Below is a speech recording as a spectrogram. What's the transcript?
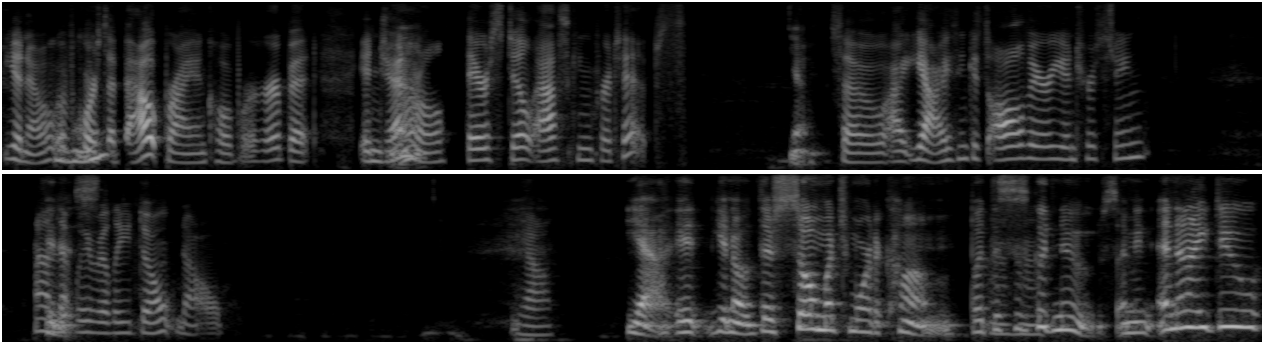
you know, of course, about Bryan Kohberger, but in Yeah. general, they're still asking for tips. Yeah. So I yeah, I think it's all very interesting and It that we really don't know. Yeah. Yeah it you know there's so much more to come but this is Mhm. good news i mean and i do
